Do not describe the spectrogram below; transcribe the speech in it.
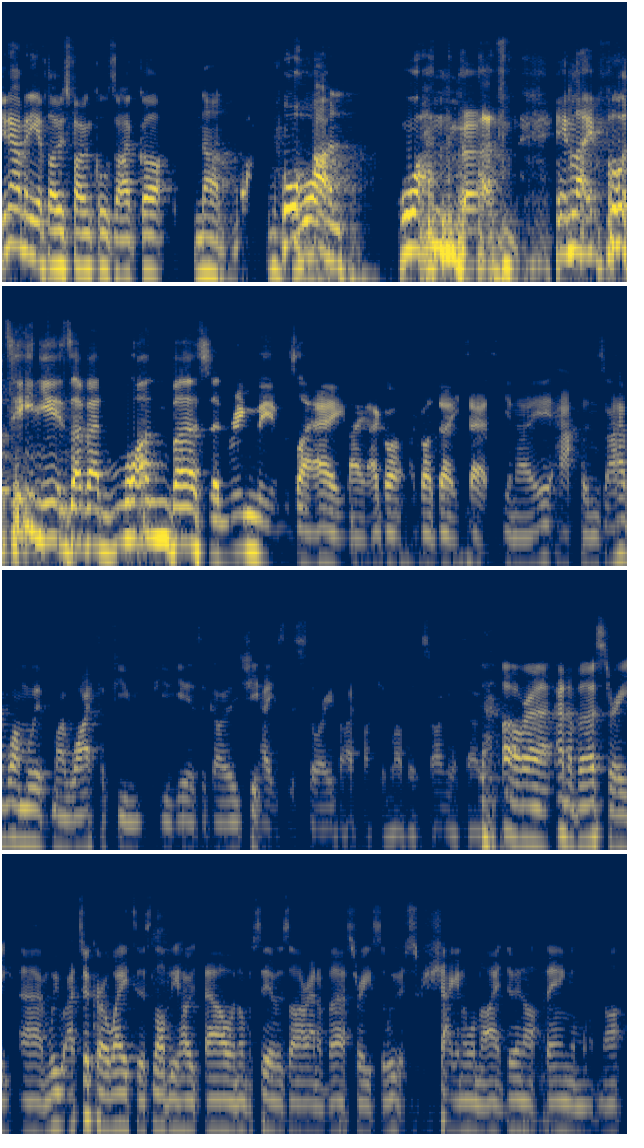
you know how many of those phone calls I've got? None. One. one birth in like 14 years. I've had one person ring me and was like, "Hey, like I got I got a dirty Ted." You know, it happens. I had one with my wife a few few years ago. She hates this story, but I fucking love it, so I'm going to tell you. our uh, anniversary, um, we I took her away to this lovely hotel, and obviously it was our anniversary, so we were shagging all night, doing our thing and whatnot.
